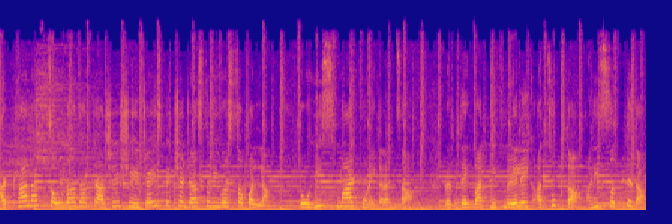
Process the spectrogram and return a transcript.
अठरा लाख चौदा हजार चारशे शेहेचाळीसपेक्षा जास्त व्ह्युअर्सचा पल्ला. तोही स्मार्ट पुणेकरांचा. प्रत्येक बातमीत मिळेल एक अचूकता आणि सत्यता.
